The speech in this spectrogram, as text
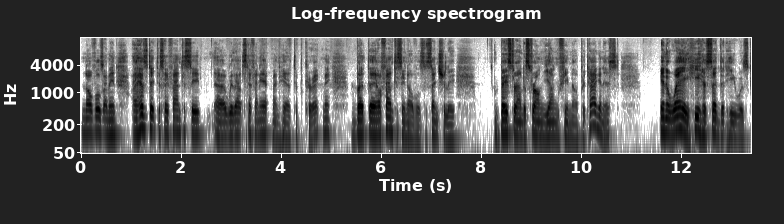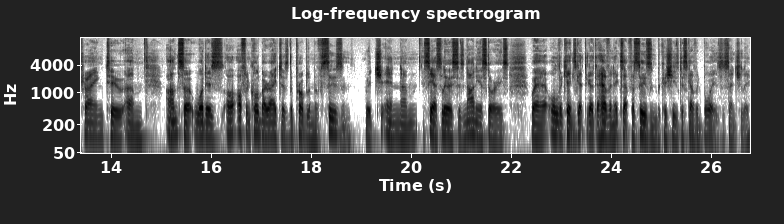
novels. I mean, I hesitate to say fantasy uh, without Stefan Ekman here to correct me, but they are fantasy novels essentially based around a strong young female protagonist. In a way, he has said that he was trying to um, answer what is often called by writers the problem of Susan, which in um, C.S. Lewis's Narnia stories, where all the kids get to go to heaven except for Susan because she's discovered boys, essentially.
